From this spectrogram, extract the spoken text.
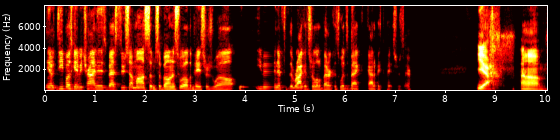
you know Dipo's going to be trying his best to do something awesome, Sabonis will, the Pacers will. Even if the Rockets are a little better because Wood's back, got to pick the Pacers there. Yeah. Um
